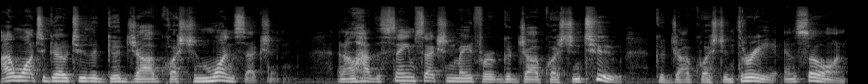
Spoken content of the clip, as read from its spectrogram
I want to go to the good job question one section and I'll have the same section made for good job question two, good job question three, and so on.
